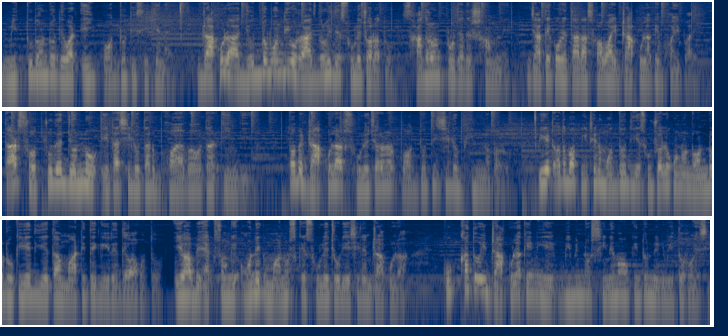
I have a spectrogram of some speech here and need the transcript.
মৃত্যুদণ্ড দেওয়ার এই পদ্ধতি শিখে নেয়। ড্রাকুলা যুদ্ধবন্দী ও রাজদ্রোহীদের শুলে চড়াতো সাধারণ প্রজাদের সামনে, যাতে করে তারা সবাই ড্রাকুলাকে ভয় পায়। তার শত্রুদের জন্য এটা ছিল তার ভয়াবহতার ইঙ্গিত। তবে ড্রাকুলার শুলে চড়ানোর পদ্ধতি ছিল ভিন্নতর। পেট অথবা পিঠের মধ্য দিয়ে সুচলো কোনো দণ্ড ঢুকিয়ে দিয়ে তা মাটিতে গেড়ে দেওয়া হতো। এভাবে একসঙ্গে অনেক মানুষকে শুলে চড়িয়েছিলেন ড্রাকুলা। কুখ্যাত এই ড্রাকুলাকে নিয়ে বিভিন্ন সিনেমাও কিন্তু নির্মিত হয়েছে।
